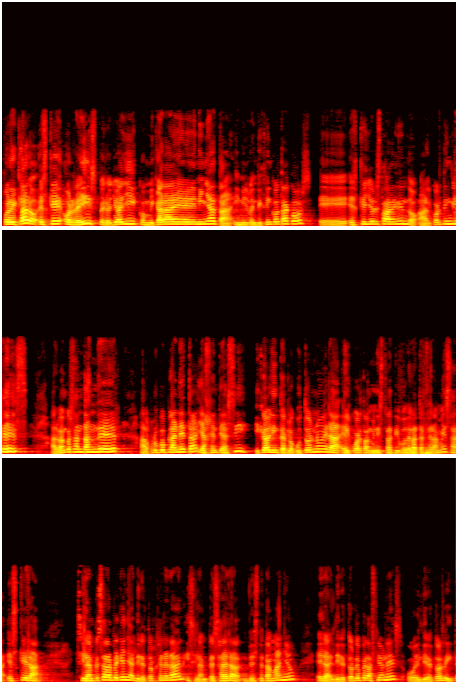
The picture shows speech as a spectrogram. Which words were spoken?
Porque claro, es que os reís, pero yo allí con mi cara de niñata y mis 25 tacos, eh, es que yo le estaba vendiendo al Corte Inglés, al Banco Santander, al Grupo Planeta y a gente así. Y claro, el interlocutor no era el cuarto administrativo de la tercera mesa, es que era, si la empresa era pequeña, el director general, y si la empresa era de este tamaño, era el director de operaciones o el director de IT.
